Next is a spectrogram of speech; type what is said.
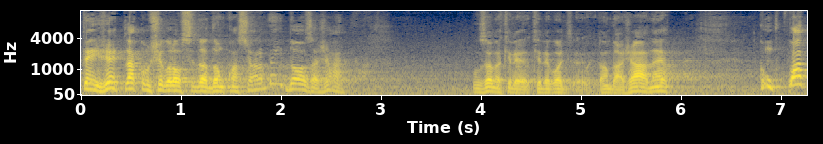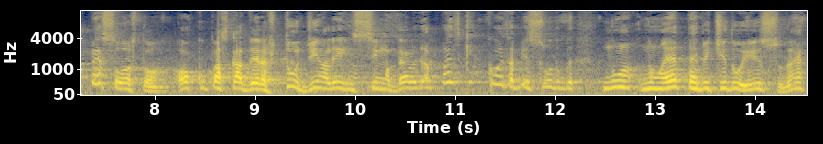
tem gente lá, como chegou lá o cidadão com a senhora bem idosa já, usando aquele, aquele negócio de andar já, né? Com quatro pessoas, Tom. Ocupa as cadeiras tudinho ali em cima dela. Mas que coisa absurda. Não, não é permitido isso, né?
